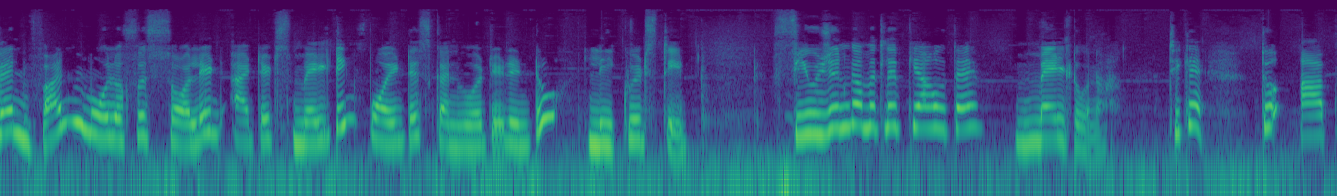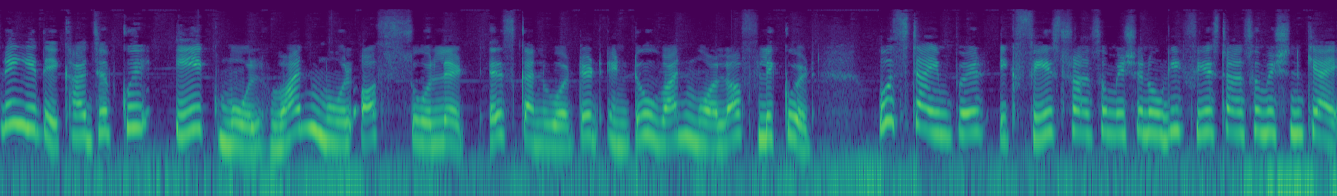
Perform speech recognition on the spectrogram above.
when one mole of a solid at its melting point is converted into liquid state. Fusion का मतलब क्या होता है मेल्ट होना ठीक है तो आपने ये देखा जब कोई एक mole one mole of solid is converted into one mole of liquid उस टाइम पर एक फेस ट्रांसफॉर्मेशन होगी। फेस ट्रांसफॉर्मेशन क्या है?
